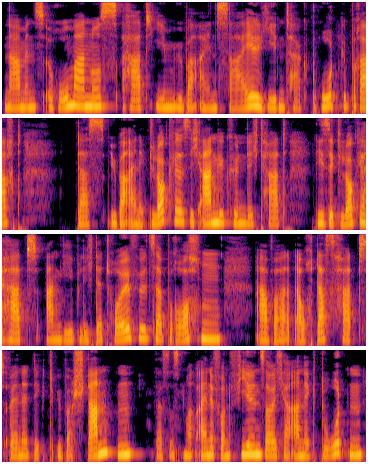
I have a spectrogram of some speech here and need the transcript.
namens Romanus hat ihm über ein Seil jeden Tag Brot gebracht, das über eine Glocke sich angekündigt hat. Diese Glocke hat angeblich der Teufel zerbrochen, aber auch das hat Benedikt überstanden. Das ist nur eine von vielen solcher Anekdoten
